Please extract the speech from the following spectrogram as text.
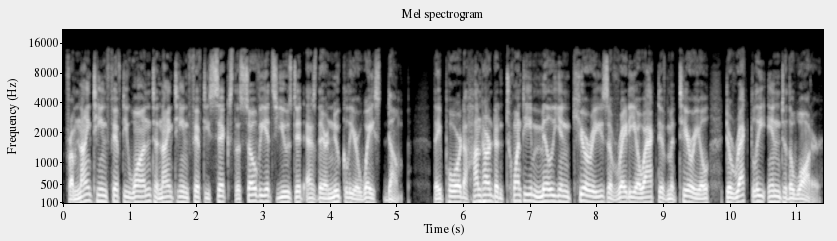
From 1951 to 1956, the Soviets used it as their nuclear waste dump. They poured 120 million curies of radioactive material directly into the water.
